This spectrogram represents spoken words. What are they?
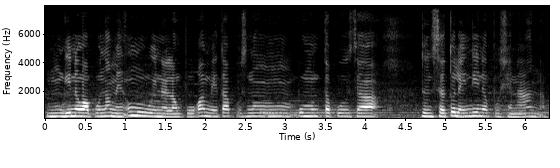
Yung ginawa po namin, umuwi na lang po kami. Tapos nung pumunta po sa doon sa tulay, hindi na po siya nahanap.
